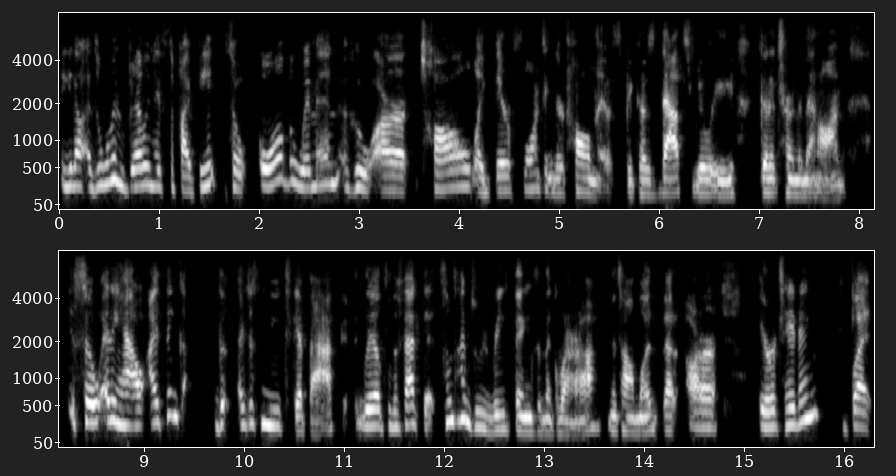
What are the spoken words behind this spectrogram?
you know, as a woman barely makes to five feet. So all the women who are tall, like they're flaunting their tallness because that's really going to turn the men on. So anyhow, I think the, I just need to get back, Liel, to the fact that sometimes we read things in the Gemara, in the Talmud, that are irritating, but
